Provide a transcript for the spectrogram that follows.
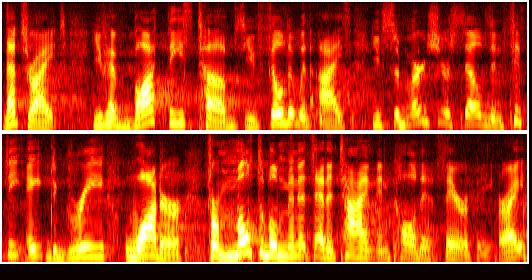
that's right. You have bought these tubs, you've filled it with ice, you've submerged yourselves in 58 degree water for multiple minutes at a time and called it therapy, right?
